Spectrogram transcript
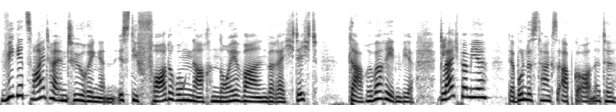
Wie geht's weiter in Thüringen? Ist die Forderung nach Neuwahlen berechtigt? Darüber reden wir. Gleich bei mir der Bundestagsabgeordnete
